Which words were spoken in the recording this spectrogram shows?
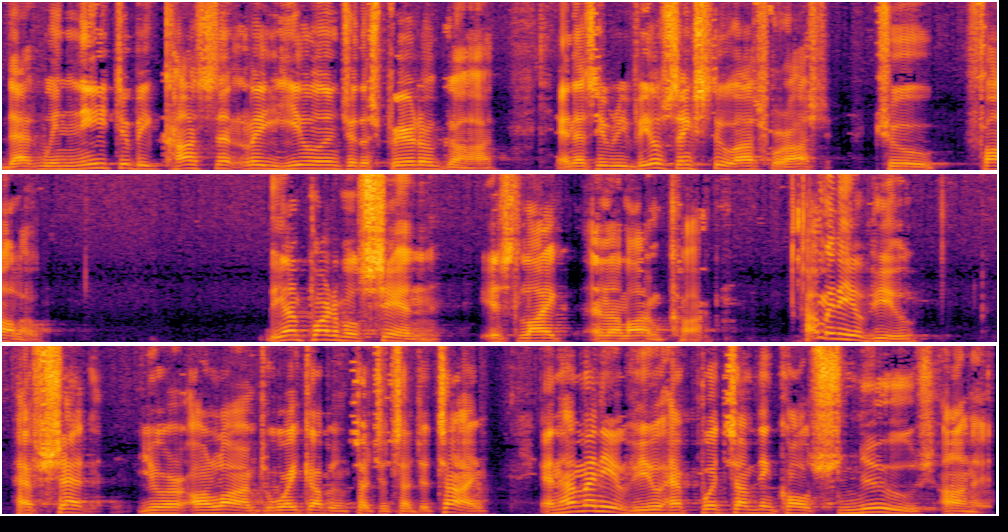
that we need to be constantly yielding to the Spirit of God, and as He reveals things to us, for us to follow. The unpardonable sin is like an alarm clock. How many of you have set your alarm to wake up at such and such a time? And how many of you have put something called snooze on it?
